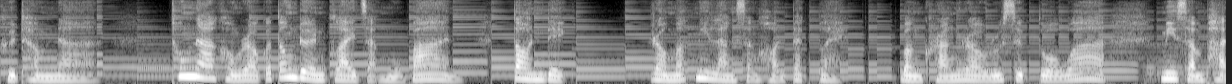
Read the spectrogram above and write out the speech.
คือทำนา ทุ่งนาของเราก็ต้องเดินไกลจากหมู่บ้าน ตอนเด็ก เรามักมีลางสังหรณ์แปลกๆ บางครั้งเรารู้สึกตัวว่ามีสัมผัส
